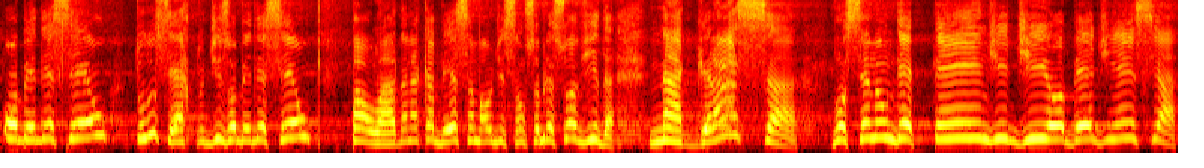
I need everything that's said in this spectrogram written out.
Obedeceu, tudo certo. Desobedeceu, paulada na cabeça, maldição sobre a sua vida. Na graça, você não depende de obediência,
